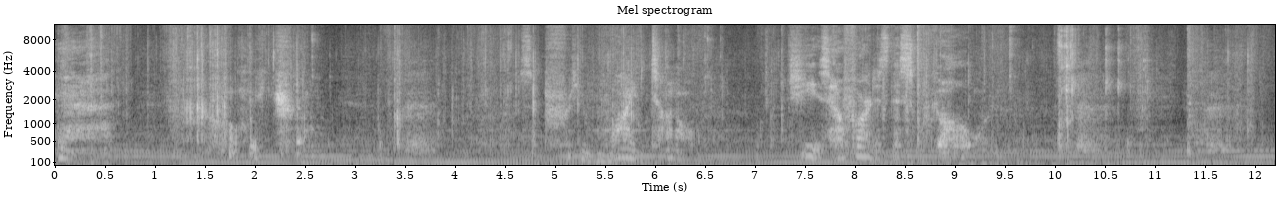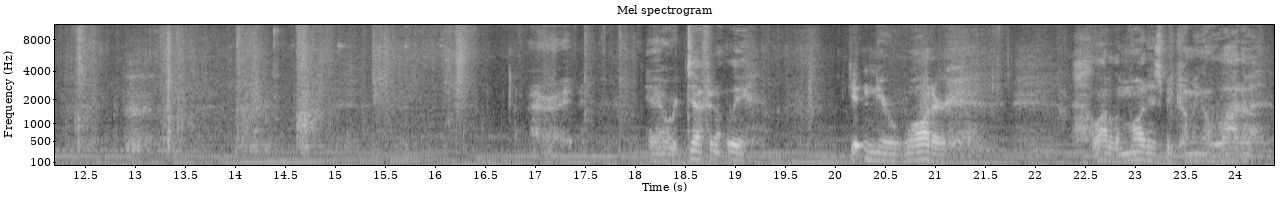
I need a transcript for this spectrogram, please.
Yeah. Holy crap. It's a pretty wide tunnel. Jeez, how far does this go? Alright. Yeah, we're definitely getting near water. A lot of the mud is becoming a lot of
